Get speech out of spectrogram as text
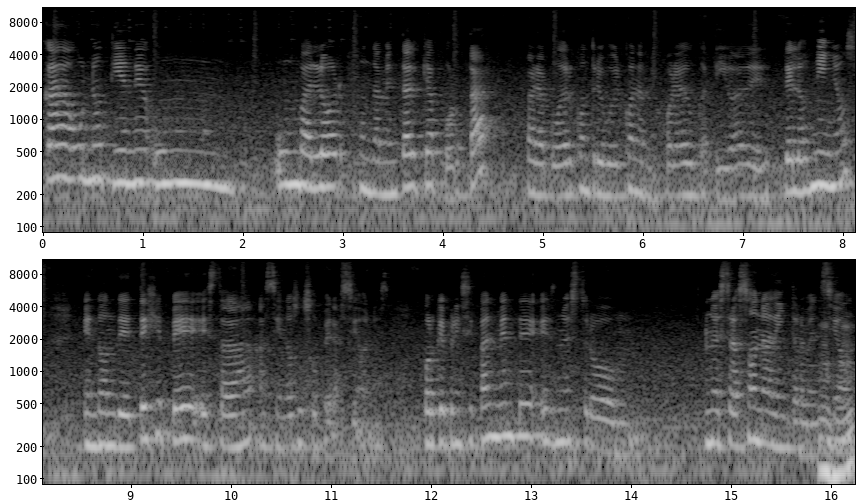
cada uno tiene un, un valor fundamental que aportar para poder contribuir con la mejora educativa de, los niños en donde TGP está haciendo sus operaciones, porque principalmente es nuestro, nuestra zona de intervención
